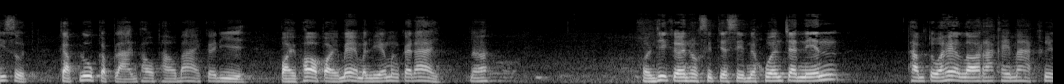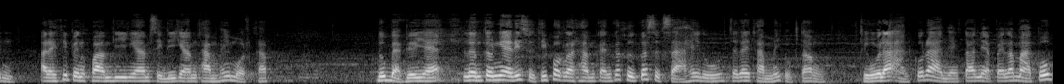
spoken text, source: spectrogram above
ที่สุด กับลูกกับหลานเผาๆบ้านก็ดี ปล่อยพ่อปล่อยแม่มันเลี้ยงมันก็ได้นะคนที่เกินหกสิบเจ็ดสิบนี่ยควรจะเน้นทำตัวให้อัลลอฮ์รักให้มากขึ้น อะไรที่เป็นความดีงามสิ่งดีงามทำให้หมดครับ รูปแบบเยอะแยะ เริ่มต้นง่ายที่สุดที่พวกเราทำกันก็คือก็ศึกษาให้รู้จะได้ทำให้ถูกต้อง ถึงเวลาอ่านกุรานอย่างตอนเนี้ยไปละหมาดปุ๊บ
